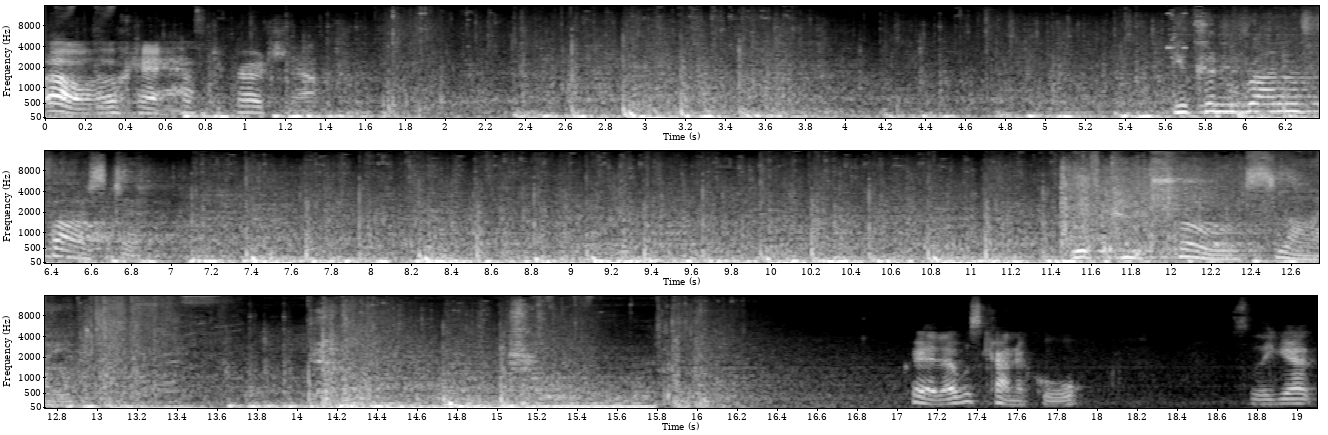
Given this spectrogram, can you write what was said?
Oh, okay. I have to crouch now. You can run faster. With controlled slide. Okay, that was kind of cool. So they got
